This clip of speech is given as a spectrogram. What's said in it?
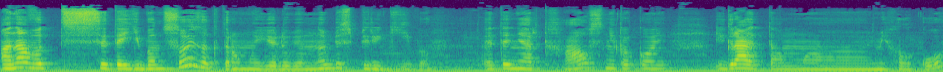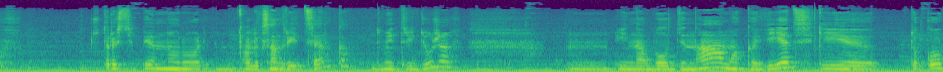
Она вот с этой ебанцой, за которую мы ее любим, но без перегибов. Это не артхаус никакой. Играет там э, Михалков второстепенную роль, Александр Яценко, Дмитрий Дюжев, Инна Балдина, Маковецкий. Такой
